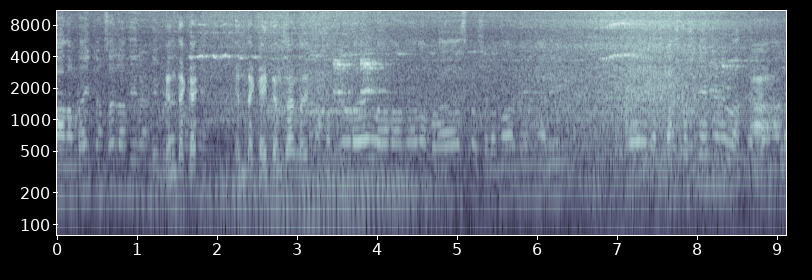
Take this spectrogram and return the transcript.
ആ നമ്മുടെ ഐറ്റംസ് എല്ലാം എന്തൊക്കെ എന്തൊക്കെ എന്തൊക്കെ ഐറ്റംസാണ് ഉള്ളത് നമുക്ക് ഇവിടെ ഉള്ളതെന്ന് പറഞ്ഞാൽ നമ്മുടെ സ്പെഷ്യൽ എന്ന് പറഞ്ഞു കഴിഞ്ഞാൽ എല്ലാം സ്പെഷ്യൽ തന്നെയാണ്. എല്ലാം നല്ല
